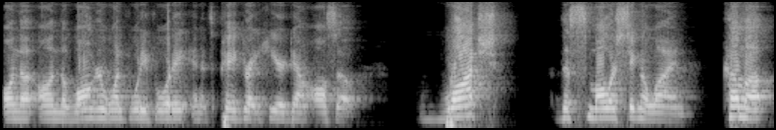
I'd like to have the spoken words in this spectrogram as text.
on the on the longer 140-40, and it's pegged right here down also. Watch the smaller signal line come up.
